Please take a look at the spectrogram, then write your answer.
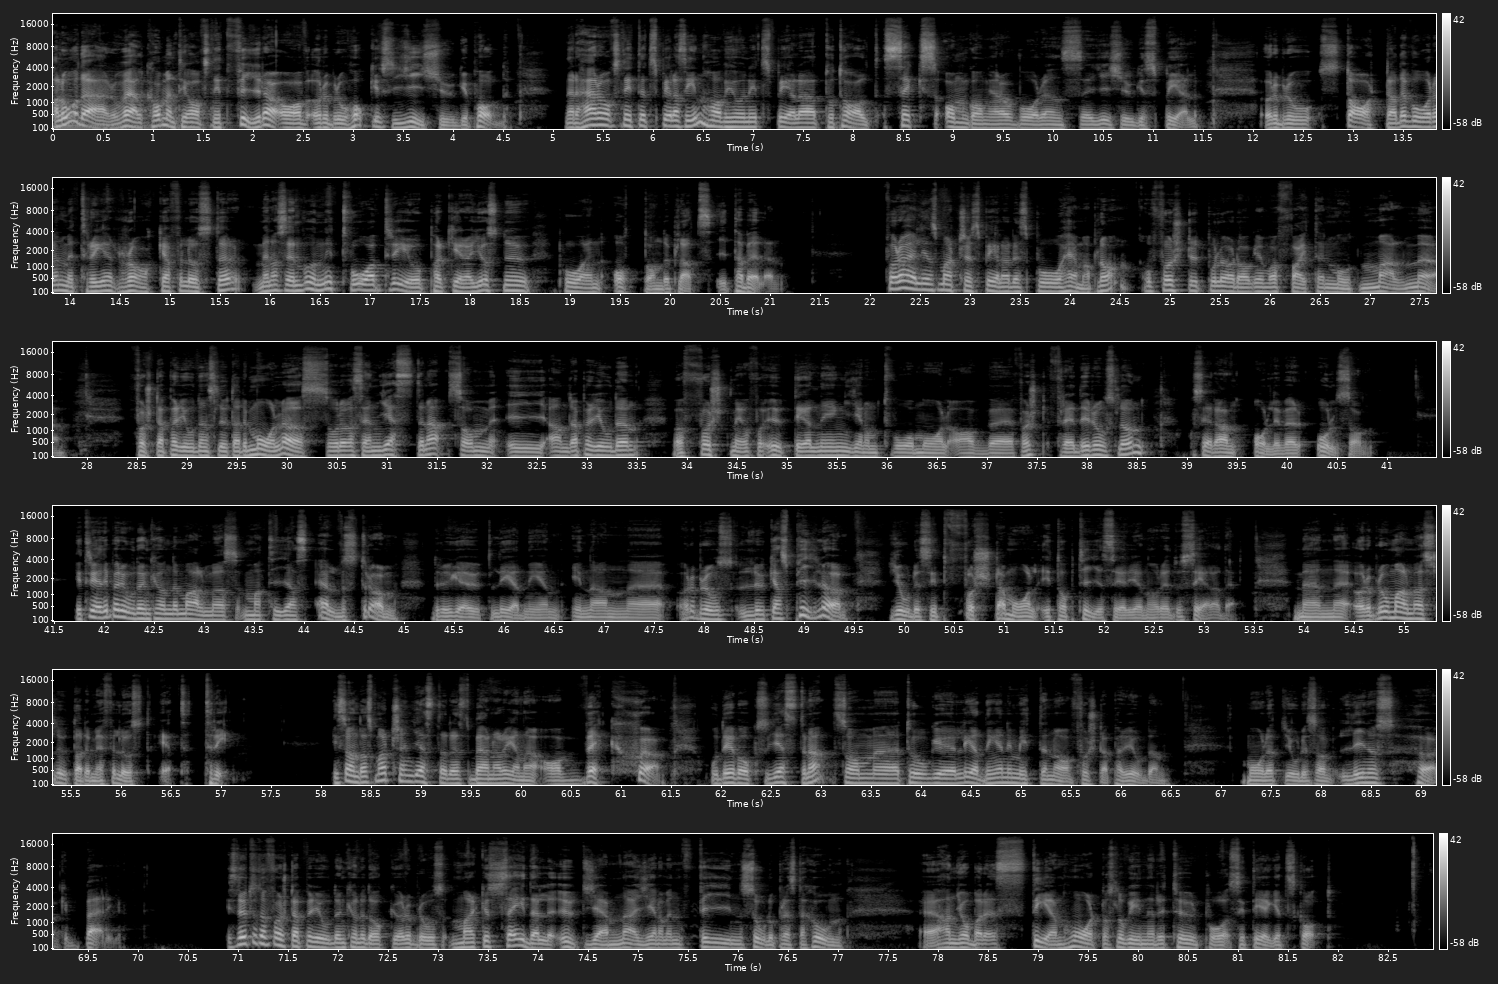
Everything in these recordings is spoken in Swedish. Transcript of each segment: Hallå där och välkommen till avsnitt 4 av Örebro Hockeys J20-podd. När det här avsnittet spelas in har vi hunnit spela totalt sex omgångar av vårens J20-spel. Örebro startade våren med tre raka förluster men har sedan vunnit två av tre och parkerar just nu på en åttonde plats i tabellen. Förra helgens matcher spelades på hemmaplan och först ut på lördagen var fighten mot Malmö. Första perioden slutade mållös och det var sen gästerna som i andra perioden var först med att få utdelning genom två mål av eh, först Freddy Roslund och sedan Oliver Olsson. I tredje perioden kunde Malmös Mattias Elvström dryga ut ledningen innan eh, Örebros Lukas Pilö gjorde sitt första mål i topp 10-serien och reducerade. Men eh, Örebro-Malmö slutade med förlust 1-3. I söndagsmatchen gästades Bern Arena av Växjö och det var också gästerna som eh, tog eh, ledningen i mitten av första perioden. Målet gjordes av Linus Högberg. I slutet av första perioden kunde dock Örebros Marcus Seidel utjämna genom en fin soloprestation. Eh, han jobbade stenhårt och slog in en retur på sitt eget skott.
